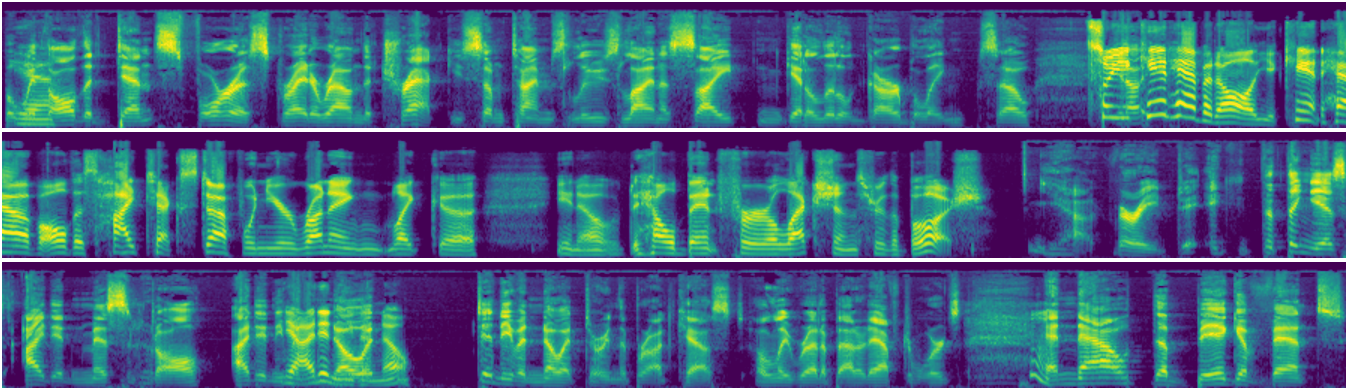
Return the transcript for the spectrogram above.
but Yeah. with all the dense forest right around the track, you sometimes lose line of sight and get a little garbling. So, So you know, can't have it all. You can't have all this high tech stuff when you're running like, uh, you know, hell bent for election through the bush. yeah, very. It, the thing is, I didn't miss it at all. I didn't even Yeah, I didn't know even it. know. Didn't even know it during the broadcast. Only read about it afterwards. Hmm. And now the big event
